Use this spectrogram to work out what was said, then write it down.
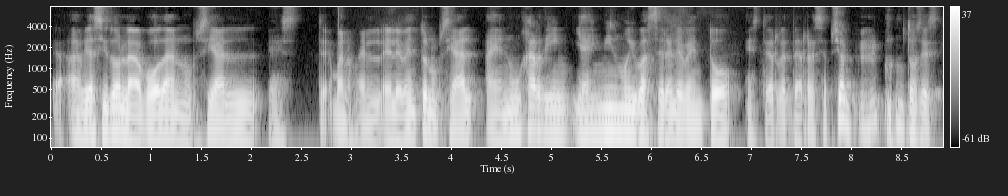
eh, había sido la boda nupcial, este, bueno, el, el evento nupcial en un jardín y ahí mismo iba a ser el evento este, de recepción. Entonces,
